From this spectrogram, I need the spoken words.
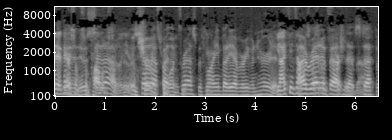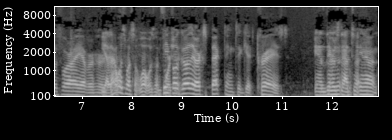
there- there are some- it some was set problems up. to it, It yeah. was set up by the press before anybody ever even heard it. Yeah, I think that I was read about that about stuff it. before I ever heard Yeah, it. that was what's, what was unfortunate. People go there expecting to get crazed. and there's that. Uh, you know,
